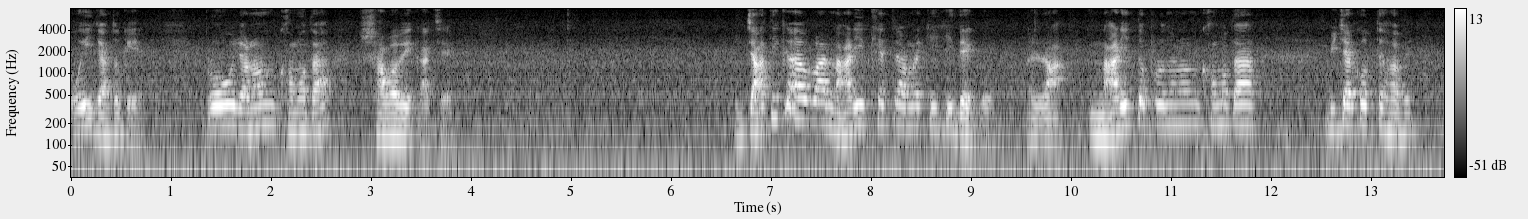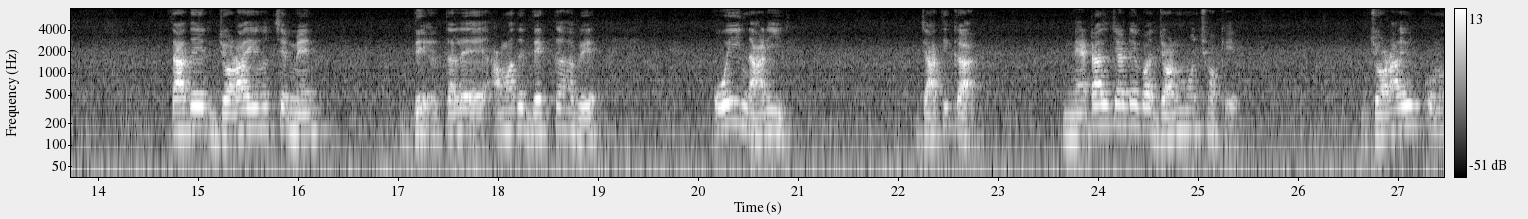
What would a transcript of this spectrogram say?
ওই জাতকের প্রজনন ক্ষমতা স্বাভাবিক আছে। জাতিকা বা নারীর ক্ষেত্রে আমরা কি কি দেখব? নারীর তো প্রজনন ক্ষমতা বিচার করতে হবে। তাদের জড়াই হচ্ছে মেন তাহলে আমাদের দেখতে হবে ওই নারীর জাতিকার ন্যাটাল চার্টে বা জন্ম ছকে জরায়ুর কোনো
